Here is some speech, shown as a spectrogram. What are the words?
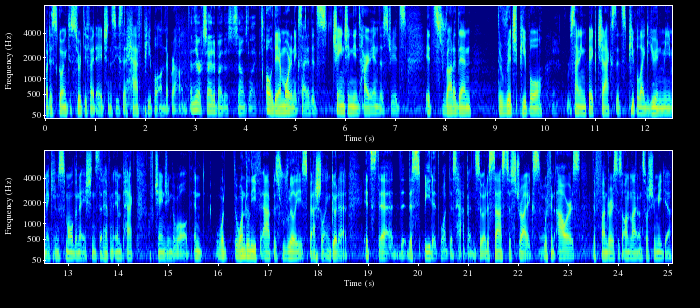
but it's going to certified agencies that have people on the ground. And they're excited by this, it sounds like. Oh, they are more than excited. It's changing the entire industry. It's, it's rather than the rich people yeah signing big checks. It's people like you and me making small donations that have an impact of changing the world. And what the One Relief app is really special and good at, it's the, the, the speed at what this happens. So a disaster strikes, yeah. within hours, the fundraiser is online on social media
